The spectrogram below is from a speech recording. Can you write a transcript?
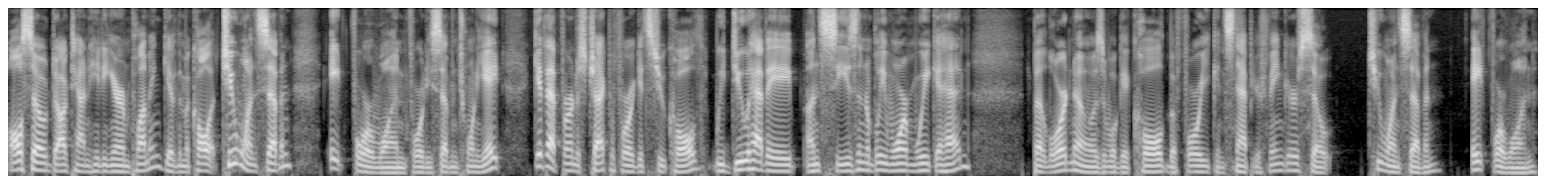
Also, Dogtown Heating, Air, and Plumbing. Give them a call at 217 841 4728. Get that furnace checked before it gets too cold. We do have a unseasonably warm week ahead, but Lord knows it will get cold before you can snap your fingers. So, 217 841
